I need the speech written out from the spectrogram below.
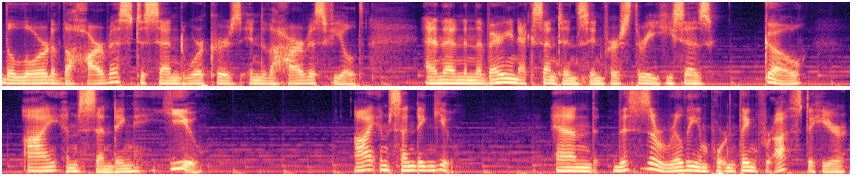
the Lord of the harvest to send workers into the harvest field. And then in the very next sentence in verse 3, he says, Go, I am sending you. I am sending you. And this is a really important thing for us to hear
